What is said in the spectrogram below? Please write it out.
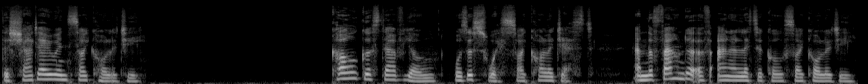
The Shadow in Psychology Carl Gustav Jung was a Swiss psychologist and the founder of analytical psychology.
